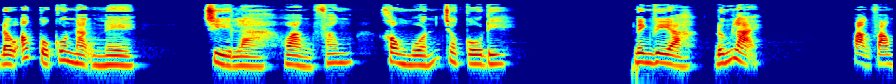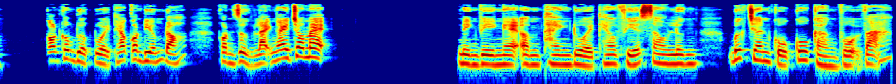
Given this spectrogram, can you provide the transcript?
đầu óc của cô nặng nề. Chỉ là Hoàng Phong không muốn cho cô đi. Ninh Vi à, đứng lại. Hoàng Phong, con không được đuổi theo con điếm đó, con dừng lại ngay cho mẹ. Ninh Vi nghe âm thanh đuổi theo phía sau lưng, bước chân của cô càng vội vã,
